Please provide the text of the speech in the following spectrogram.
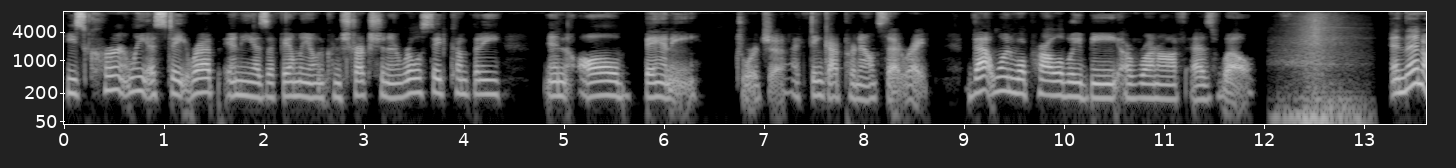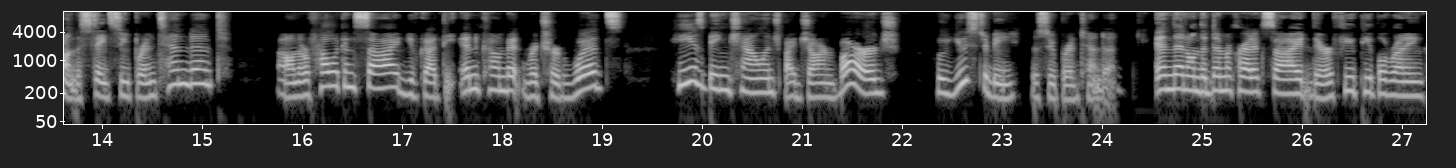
He's currently a state rep and he has a family owned construction and real estate company in Albany, Georgia. I think I pronounced that right. That one will probably be a runoff as well. And then on the state superintendent, on the Republican side, you've got the incumbent Richard Woods. He is being challenged by John Barge, who used to be the superintendent. And then on the Democratic side, there are a few people running.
